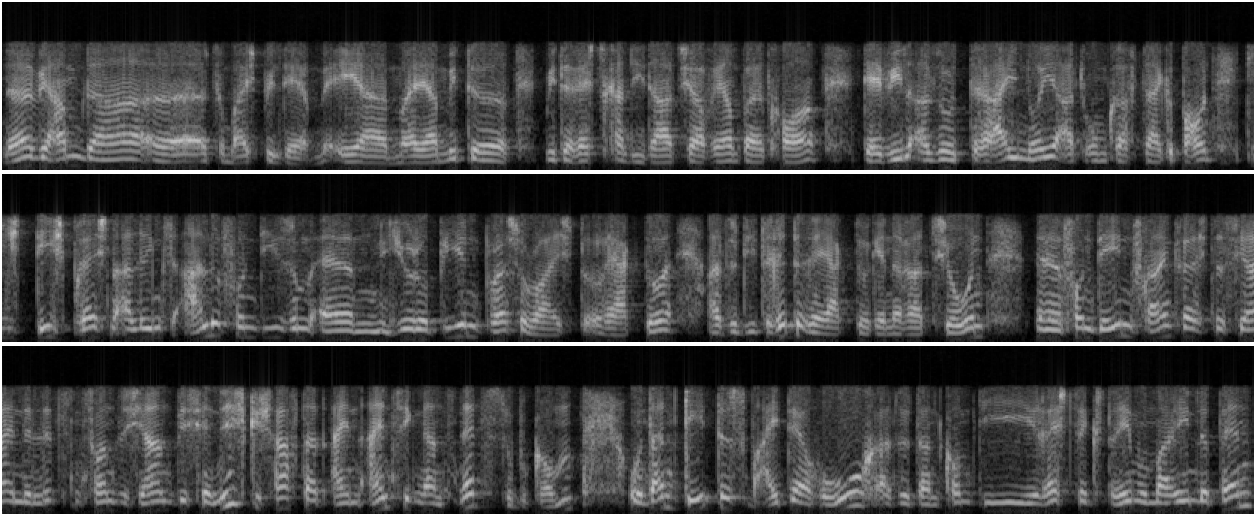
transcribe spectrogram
Ne? Wir haben da äh, zum Beispiel der eher naja, Mitte, Mitte Rechtskandidat Javert Bertrand, der will also drei neue Atomkraftwerke bauen. Die, die sprechen allerdings alle von diesem ähm, European Pressurized Reaktor, also die dritte Reaktorgeneration Generation, äh, von denen Frankreich das ja in den letzten 20 Jahren bisher nicht geschafft hat, einen einzigen ans Netz zu bekommen. Und dann geht es weiter hoch, also dann kommt die rechtsextreme Marine Le Pen,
